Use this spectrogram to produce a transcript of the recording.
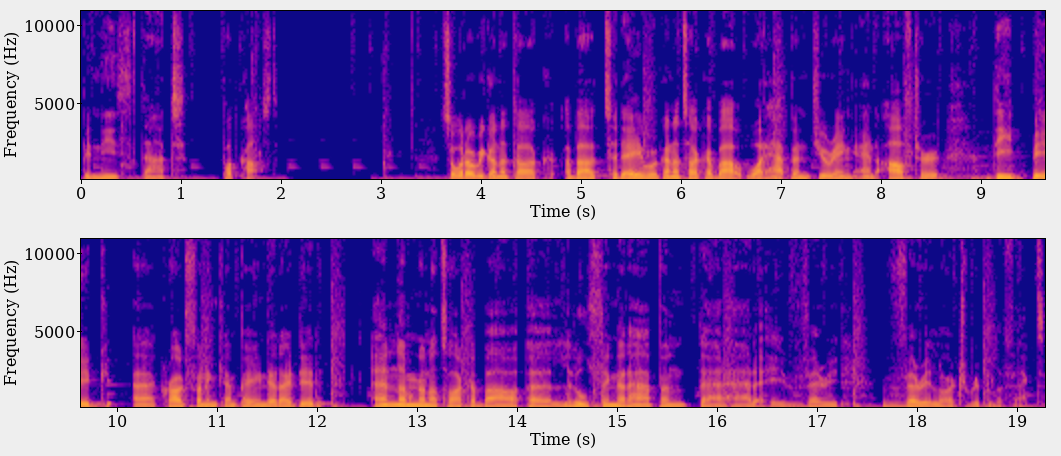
beneath that podcast. So, what are we going to talk about today? We're going to talk about what happened during and after the big uh, crowdfunding campaign that I did. And I'm going to talk about a little thing that happened that had a very, very large ripple effect.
